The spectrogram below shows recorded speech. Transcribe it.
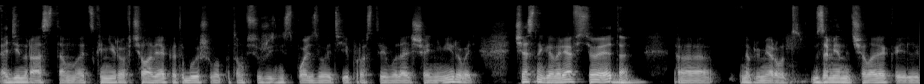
один раз там отсканировав человека, ты будешь его потом всю жизнь использовать и просто его дальше анимировать. Честно говоря, все это, э, например, вот замена человека или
